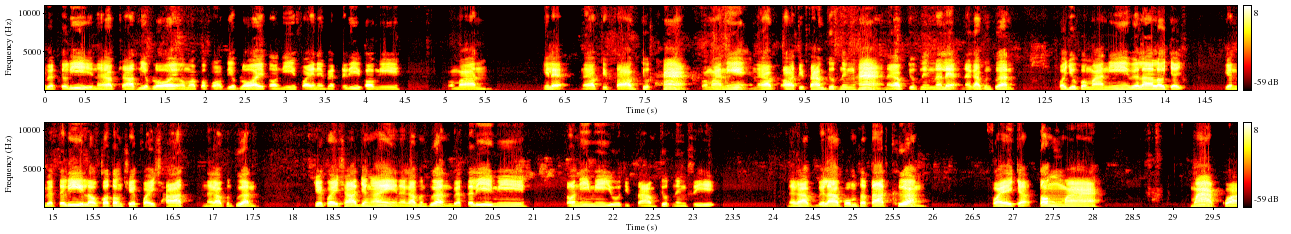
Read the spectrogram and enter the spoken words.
แบตเตอรี่นะครับชาร์จเรียบร้อยเอามาประกอบเรียบร้อย ตอนนี้ไฟในแบตเตอรี่ก็มีประมาณนี่แหละนะครับ 13.5 ประมาณนี้นะครับอ่า13.15 นะครับจุดหนึ่งนั่นแหละนะครับเพื่อนๆก็อยู่ประมาณนี้เวลาเราจะเปลี่ยนแบตเตอรี่เราก็ต้องเช็คไฟชาร์จ นะครับเพื่อนๆ เช็คไฟชาร์จยังไงนะครับเพื่อนๆ แบตเตอรี่มีตอนนี้มีอยู่ 13.14 นะครับ เวลาผมสตาร์ทเครื่อง ไฟจะต้องมามากกว่า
